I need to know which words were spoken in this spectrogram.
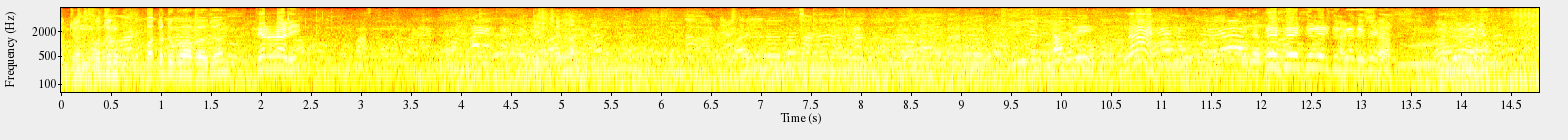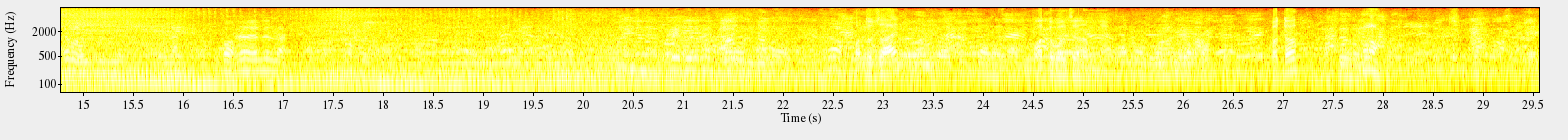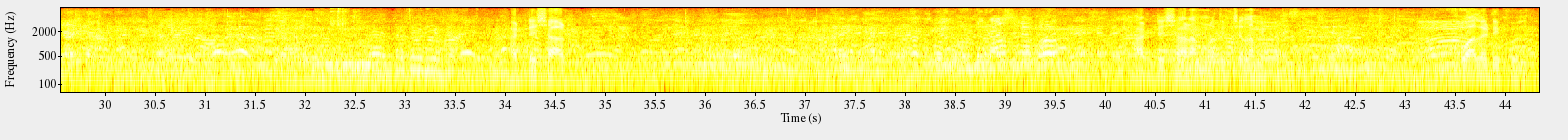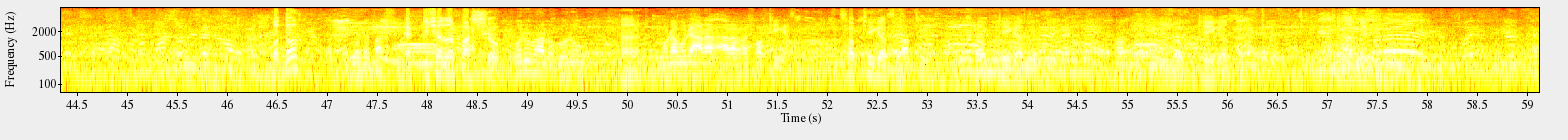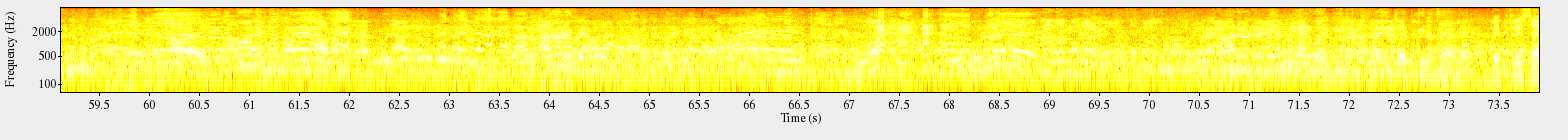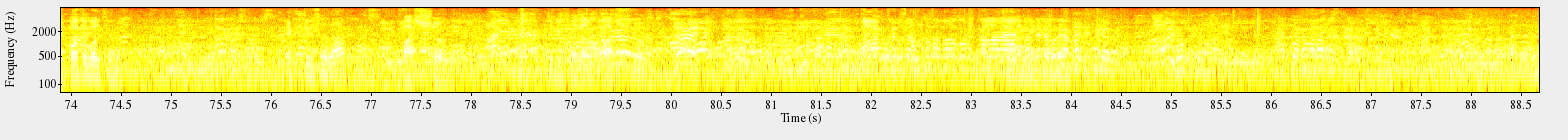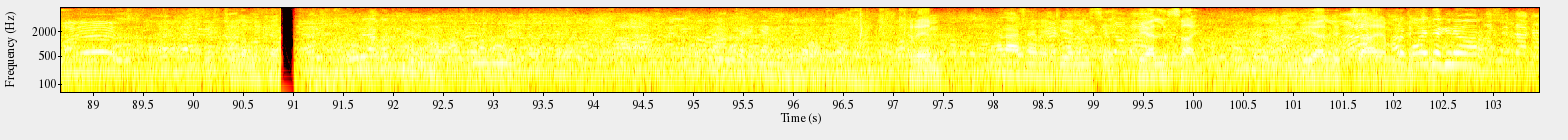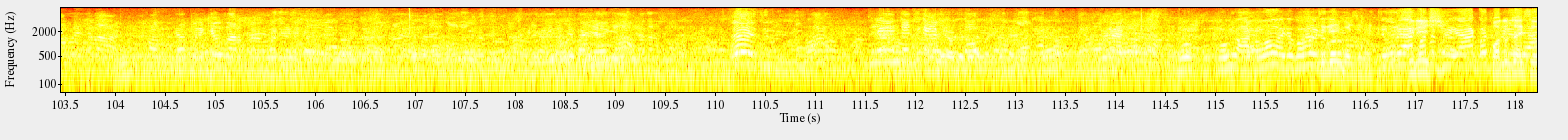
ওজন ওজন কতটুকু হবে ওজন? তেরো গাড়ি। দেখছিলাম। না যাবি না। এই ফের চলে এসেছিল দেখে স্যার। কত চায় কত বলছেন আপনি? কত? হাড্ডি সার। হাড্ডি সার আমরা দেখছিলাম এখানে। কোয়ালিটি ফুল কত? একত্রিশ হাজার পাঁচশো। গরু ভালো গরু হ্যাঁ। মোটামুটি আর আর আর সব ঠিক আছে। সব ঠিক আছে? সব ঠিক আছে। সব ঠিক আছে। সব ঠিক আছে। এখানে। তেত্রিশ চাই কত বলছেন? একত্রিশ হাজার পাঁচশো। একত্রিশ হাজার পাঁচশো। ছিলাম এখানে ভাই বিয়াল্লিশ চাই। বিয়াল্লিশ চাই। আমরা কত চাইছে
